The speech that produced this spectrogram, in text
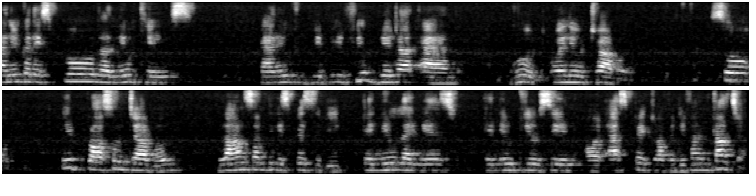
and you can explore the new things and you, you feel better and good when you travel so if person travel learn something specific a new language a new cuisine or aspect of a different culture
